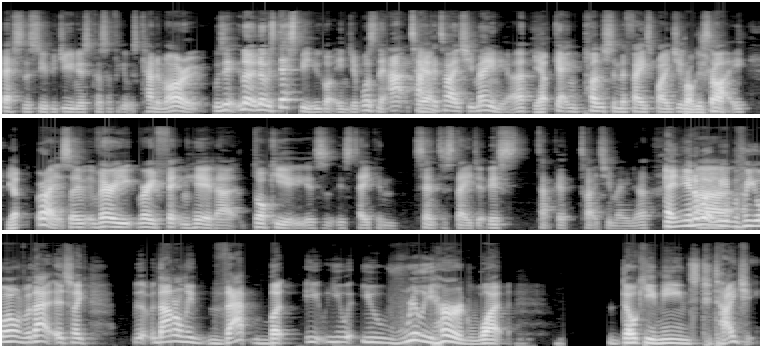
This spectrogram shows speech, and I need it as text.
best of the Super Juniors because I think it was Kanemaru. Was it? No, no, it was Despy who got injured, wasn't it? At Yeah. Takataichi Mania, Yep. getting punched in the face by Jun. Kasai. Yep. Right. So very, very fitting here that Douki is is taken center stage at this Takataichi Mania. And you know what? Uh, Before you go on with that, it's like not only that, but you you, you really heard what Douki means to Taichi.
